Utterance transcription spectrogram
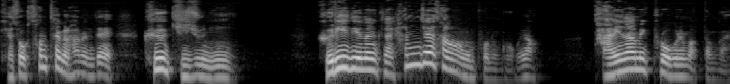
계속 선택을 하는데 그 기준이 그리디는 그냥 현재 상황을 보는 거고요. 다이나믹 프로그램은 어떤가요?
